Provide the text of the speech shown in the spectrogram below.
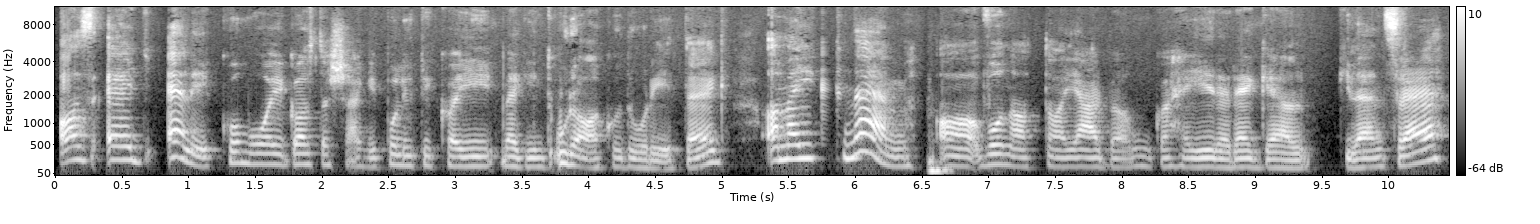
az egy elég komoly gazdasági, politikai, megint uralkodó réteg, amelyik nem a vonattal jár be a munkahelyére reggel kilencre,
